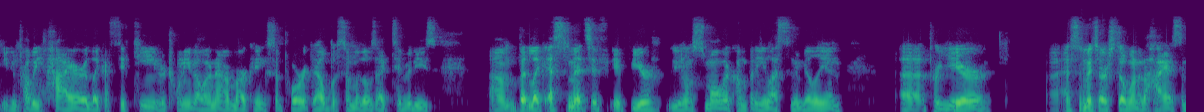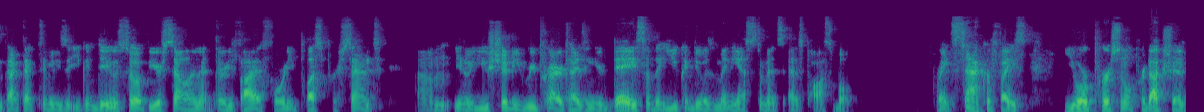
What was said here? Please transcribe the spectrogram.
you can probably hire like a 15 or 20 dollar an hour marketing support to help with some of those activities. Um, but like estimates if, if you're you know smaller company less than a million uh, per year uh, estimates are still one of the highest impact activities that you can do. So if you're selling at 35 40 plus percent um, you know you should be reprioritizing your day so that you can do as many estimates as possible right? Sacrifice your personal production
